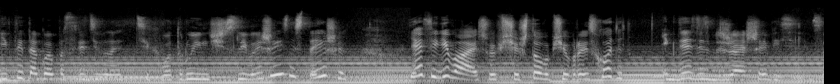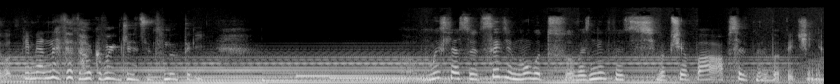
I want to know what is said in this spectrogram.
И ты такой посреди вот этих вот руин счастливой жизни стоишь и, и офигеваешь вообще, что вообще происходит и где здесь ближайшая виселица. Вот примерно это так выглядит внутри. Мысли о суициде могут возникнуть вообще по абсолютно любой причине.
